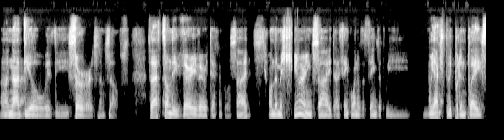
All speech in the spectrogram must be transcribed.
uh, not deal with the servers themselves. So that's on the very, very technical side. On the machine learning side, I think one of the things that we we actually put in place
